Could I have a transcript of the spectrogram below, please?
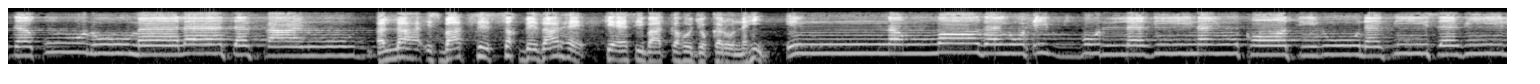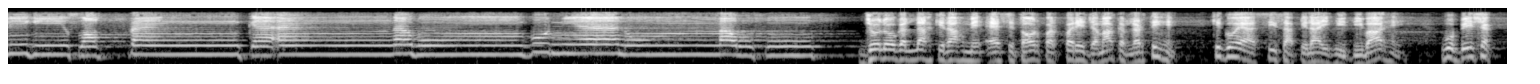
تقولوا ما لا تفعلون۔ اللہ اس بات سے سخت بیزار ہے کہ ایسی بات کہو جو کرو نہیں۔ الله يحب الذين يقاتلون في سبيله صفا بنيان مرصوص جو لوگ اللہ کی راہ میں ایسے طور پر پرے جما کر لڑتے ہیں کہ گویا سیسا پلائی ہوئی دیوار ہیں، وہ بے شک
